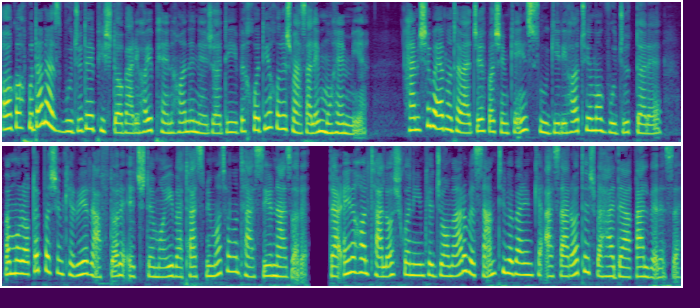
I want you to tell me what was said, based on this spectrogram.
آگاه بودن از وجود پیشداوری های پنهان نژادی به خودی خودش مسئله مهمیه. همیشه باید متوجه باشیم که این سوگیری ها توی ما وجود داره و مراقب باشیم که روی رفتار اجتماعی و تصمیماتمون تاثیر نذاره. در این حال تلاش کنیم که جامعه رو به سمتی ببریم که اثراتش به حداقل برسه.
